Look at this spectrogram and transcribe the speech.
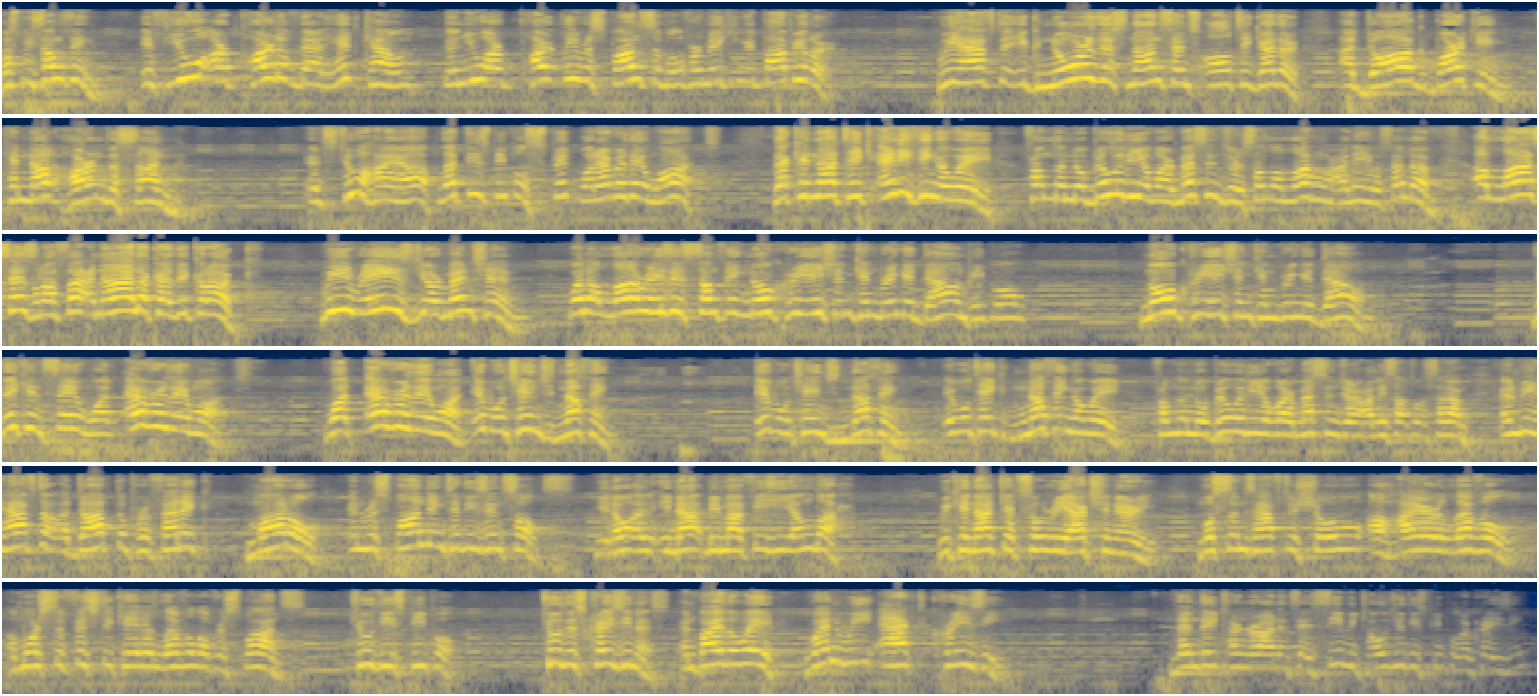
Must be something. If you are part of that hit count, then you are partly responsible for making it popular. We have to ignore this nonsense altogether. A dog barking cannot harm the sun. It's too high up. Let these people spit whatever they want. That cannot take anything away from the nobility of our Messenger sallallahu alaihi wasallam. Allah says, "Rafa'na laka dhikrak." We raised your mention. When Allah raises something, no creation can bring it down, people. No creation can bring it down. They can say whatever they want. Whatever they want. It will change nothing. It will change nothing. It will take nothing away from the nobility of our Messenger والسلام. And we have to adopt the prophetic model in responding to these insults. You know, al-ina. We cannot get so reactionary. Muslims have to show a higher level, a more sophisticated level of response to these people, to this craziness. And by the way, when we act crazy, then they turn around and say, see, we told you these people are crazy.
